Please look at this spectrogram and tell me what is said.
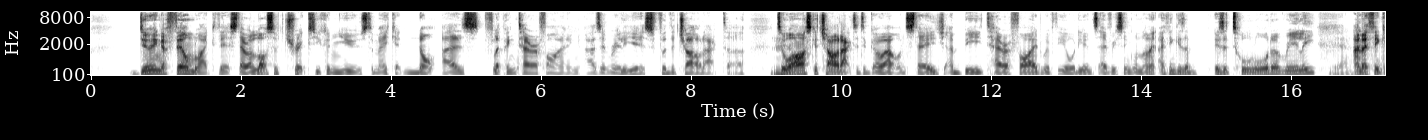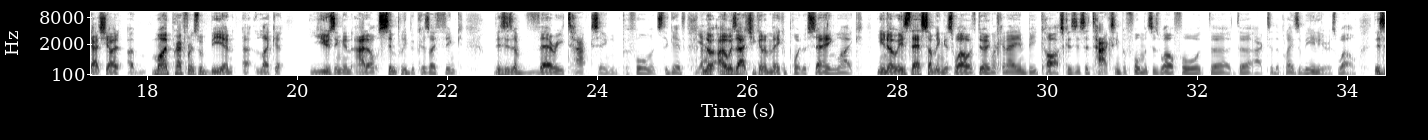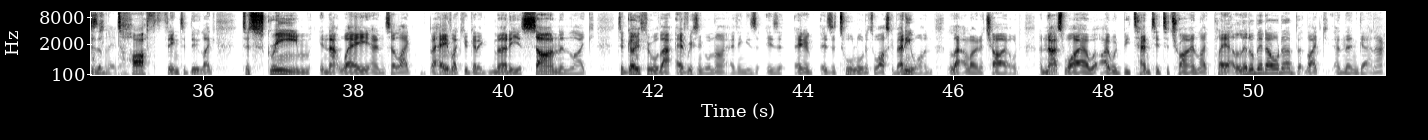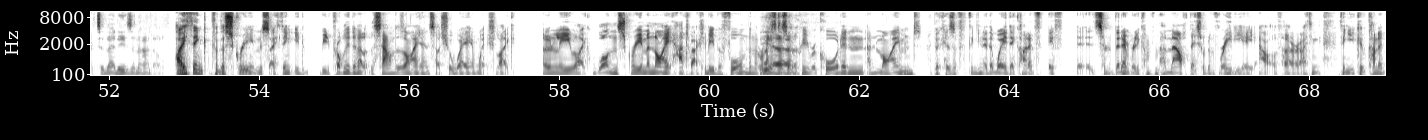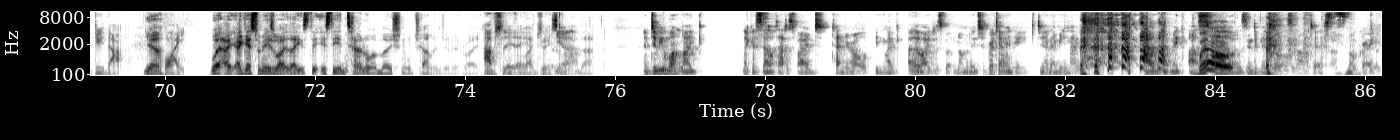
Doing a film like this, there are lots of tricks you can use to make it not as flipping terrifying as it really is for the child actor. To Mm. ask a child actor to go out on stage and be terrified with the audience every single night, I think is a is a tall order, really. Yeah. And I think actually, I, my preference would be an uh, like a using an adult simply because I think this is a very taxing performance to give. And I was actually going to make a point of saying like, you know, is there something as well of doing like an A and B cast because it's a taxing performance as well for the the actor that plays Amelia as well. This is Absolutely. a tough thing to do, like to scream in that way and to like behave like you're going to murder your son and like to go through all that every single night. I think is is a, is a tall order to ask of anyone, let alone a child. And that's why I, w- I would be tempted to try and like play it a little bit older, but like and then get an actor that is an adult. I think for the screams, I think you'd you'd probably develop the sound design in such a way in which like only like one scream a night had to actually be performed and the rest are sort of pre-recorded and, and mimed because of the, you know the way they kind of if it's sort of they don't really come from her mouth they sort of radiate out of her i think i think you could kind of do that Yeah. quite Well, I, I guess for me as well, like it's the it's the internal emotional challenge of it, right? absolutely, like doing something Yeah. like that. And do we want like like a self-satisfied ten-year-old being like, "Oh, I just got nominated for a Tony"? Do you know what I mean? Like, how would that make us Well- feel as individuals and artists? Not great.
